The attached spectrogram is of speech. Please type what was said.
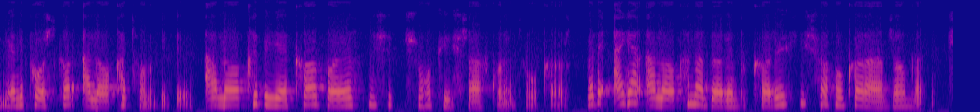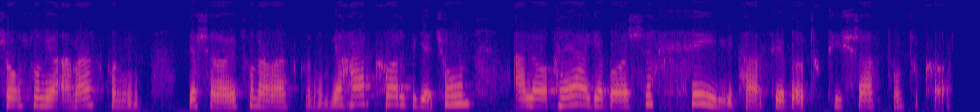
یعنی پشتکار علاقتون رو بگیرید علاقه به یک کار باعث میشه که شما پیشرفت کنید تو کار. ولی اگر علاقه نداریم به کاری هیچ وقت اون کار انجام ندید شغلتون یا عوض کنید یا شرایطتون عوض کنید یا هر کار دیگه. چون علاقه اگه باشه خیلی تاثیر داره تو پیشرفتتون تو کار.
